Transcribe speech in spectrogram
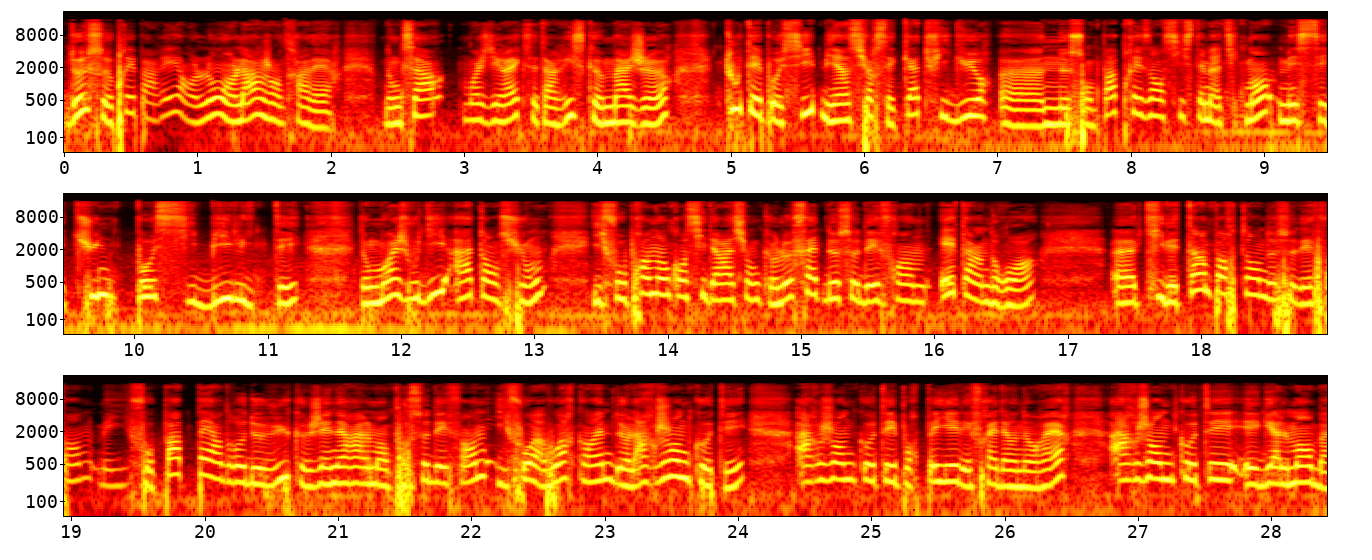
de se préparer en long, en large, en travers. Donc ça, moi je dirais que c'est un risque majeur. Tout est possible, bien sûr, ces cas de figure ne sont pas présents systématiquement, mais c'est une possibilité. Donc moi je vous dis attention, il faut prendre en considération que le fait de se défendre est un droit, euh, qu'il est important de se défendre, mais il ne faut pas perdre de vue que généralement pour se défendre, il faut avoir quand même de l'argent de côté. Argent de côté pour payer les frais d'honoraires, argent de côté également bah,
